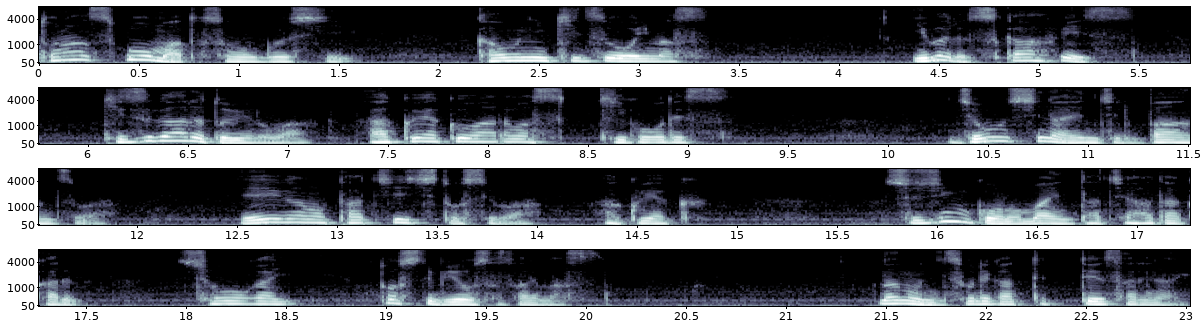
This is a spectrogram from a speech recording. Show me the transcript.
トランスフォーマーと遭遇し顔に傷を負います。いわゆるスカーフェイス。傷があるというのは悪役を表す記号です。ジョン・シナ演じるバーンズは映画の立ち位置としては悪役。主人公の前に立ちはだかる障害として描写されます。なのにそれが徹底されない。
